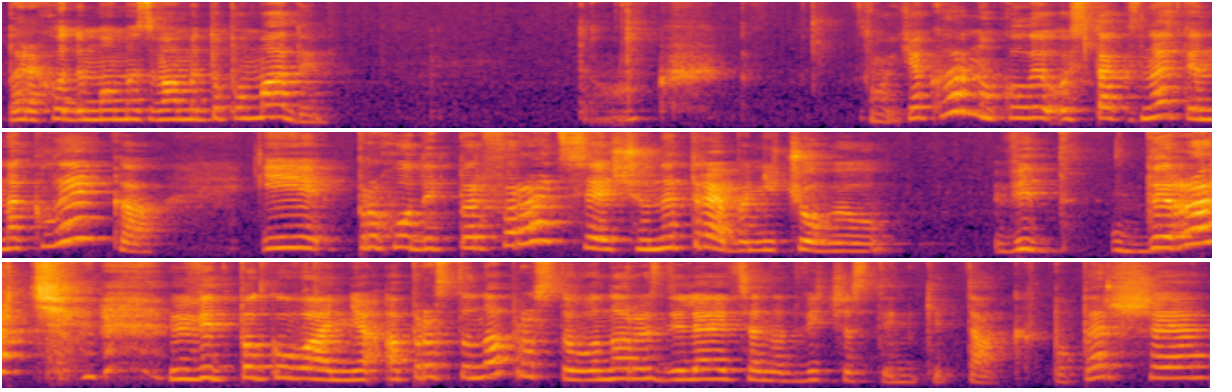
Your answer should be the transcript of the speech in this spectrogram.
Переходимо ми з вами до помади. Так. О, як гарно, коли ось так, знаєте, наклейка і проходить перфорація, що не треба нічого віддирати від пакування, а просто-напросто вона розділяється на дві частинки. Так, по-перше,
